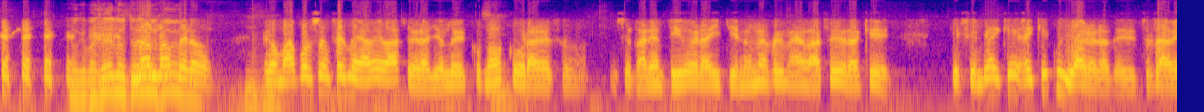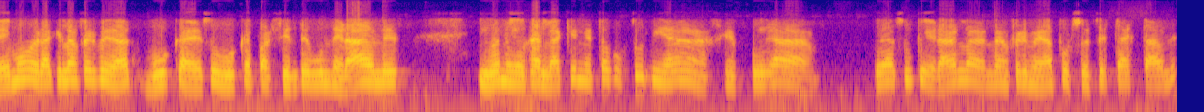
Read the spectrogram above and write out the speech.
Lo que pasa es que el doctor no, no, joven, pero, pero más por su enfermedad de base, ¿verdad? Yo le conozco, ¿verdad? Es un funcionario antiguo, ¿verdad? Y tiene una enfermedad de base, ¿verdad? Que, que siempre hay que hay que cuidar, ¿verdad? Eh, Sabemos, ¿verdad? Que la enfermedad busca eso, busca pacientes vulnerables. Y bueno, y ojalá que en esta oportunidad se pueda pueda superar la, la enfermedad, por suerte está estable.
